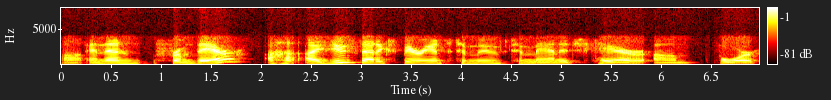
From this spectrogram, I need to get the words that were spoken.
Uh, and then from there, uh, I used that experience to move to managed care um, for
